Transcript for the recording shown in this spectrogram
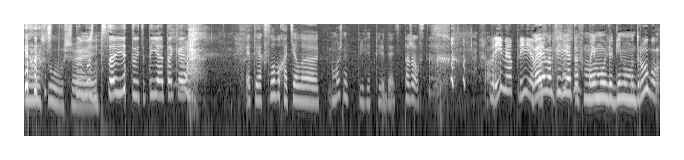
Ну, Что слушай. можно посоветовать? Это я такая. Это я, к слову, хотела... Можно привет передать? Пожалуйста. Время, привет. Время приветов моему любимому другу,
